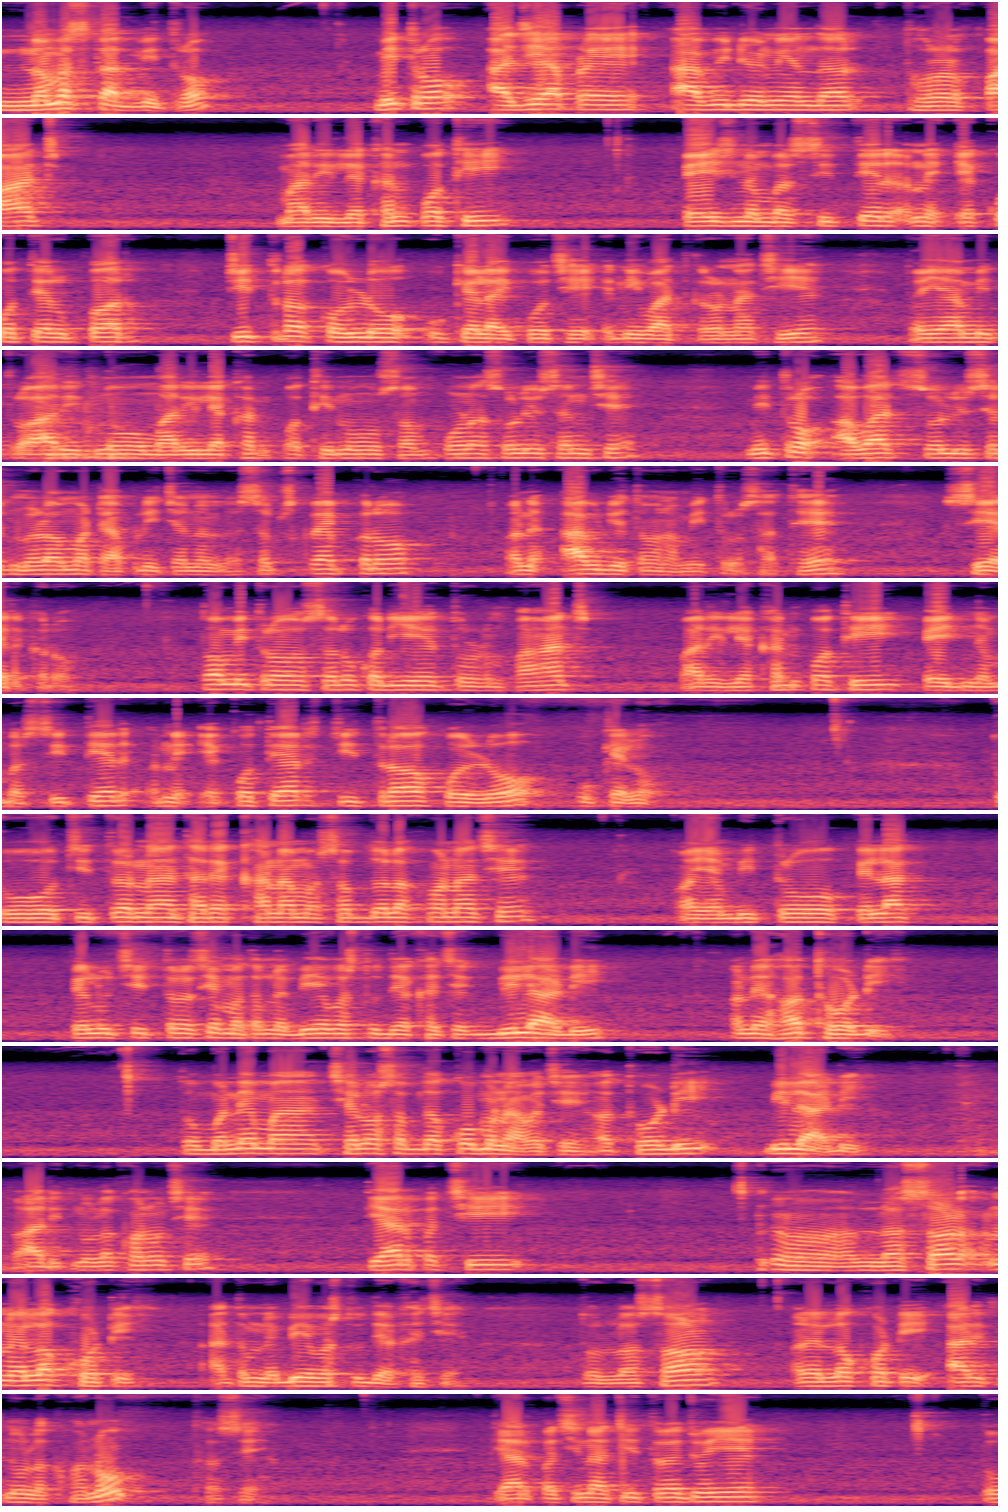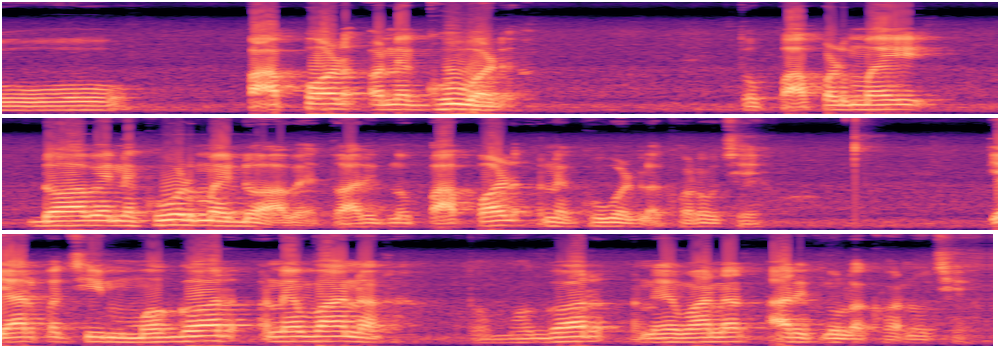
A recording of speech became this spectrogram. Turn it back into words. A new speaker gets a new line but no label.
નમસ્કાર મિત્રો. મિત્રો, આજે આપણે આ વિડીયોની અંદર ધોરણ પાંચ મારી લેખન પોથી, પેજ નંબર સિત્તેર અને એકોતેર ઉપર ચિત્ર કોયડો ઉકેલ આપ્યો છે એની વાત કરવાના છીએ. તો અહીંયા મિત્રો આ રીતનું મારી લેખન પોથીનું સંપૂર્ણ સોલ્યુશન છે. મિત્રો, આવા જ સોલ્યુશન મેળવવા માટે આપણી ચેનલને સબસ્ક્રાઈબ કરો અને આ વીડિયો તમારા મિત્રો સાથે શેર કરો. તો મિત્રો, શરૂ કરીએ ધોરણ પાંચ. મારી લેખન પોથી પેજ નંબર સિત્તેર અને એકોતેર ચિત્ર કોયડો ઉકેલો. તો ચિત્રના આધારે ખાનામાં શબ્દો લખવાના છે. અહીંયા મિત્રો પહેલાં પેલું ચિત્ર છે, એમાં તમને બે વસ્તુ દેખાય છે બિલાડી અને હથોડી. તો બંનેમાં છેલ્લો શબ્દ કોમન આવે છે, હથોડી, બિલાડી. તો આ રીતનું લખવાનું છે. ત્યાર પછી લસણ અને લખોટી. આ તમને બે વસ્તુ દેખાય છે. તો લસણ અને લખોટી આ રીતનું લખવાનું થશે. ત્યાર પછીના ચિત્ર જોઈએ. તો પાપડ અને ઘુવડ. તો પાપડમાંય ડ આવે ને ઘુવડમાંય ડ આવે. તો આ રીતનું પાપડ અને ઘુવડ લખવાનું છે. ત્યાર પછી મગર અને વાનર. તો મગર અને વાનર આ રીતનું લખવાનું છે.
